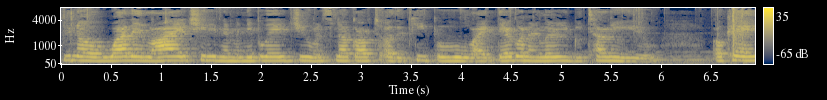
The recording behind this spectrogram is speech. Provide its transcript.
you know why they lied cheated and manipulated you and snuck off to other people like they're gonna literally be telling you okay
